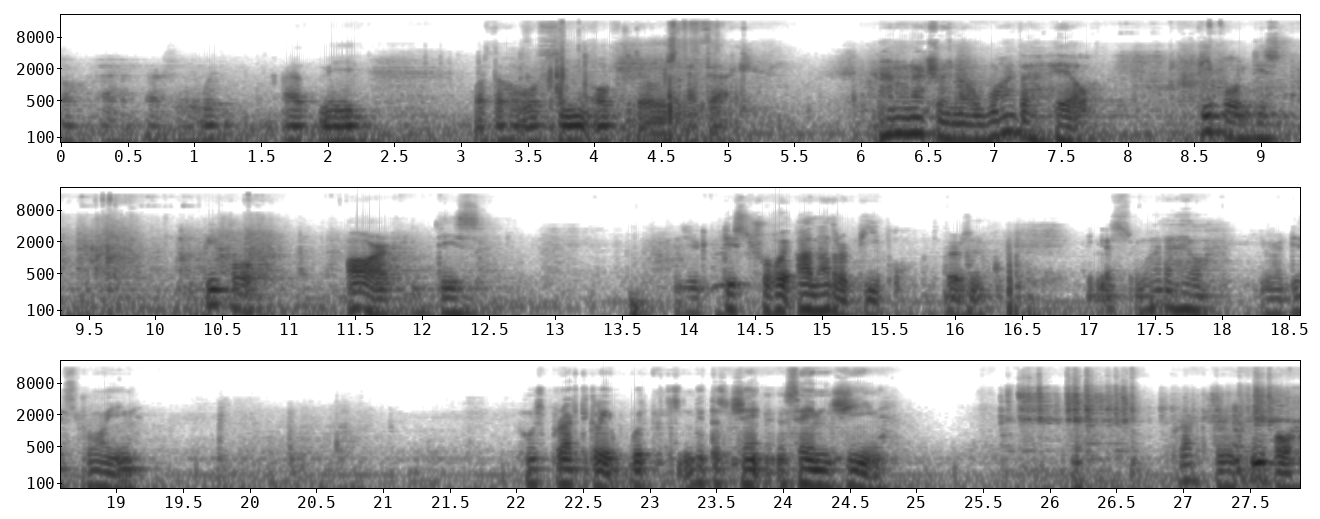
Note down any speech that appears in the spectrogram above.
shocked actually with at me was the whole scene of the terrorist attack. And I don't actually know why the hell people this people are this you destroy another people person. Because why the hell you are destroying who's practically with, with the same gene practically people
